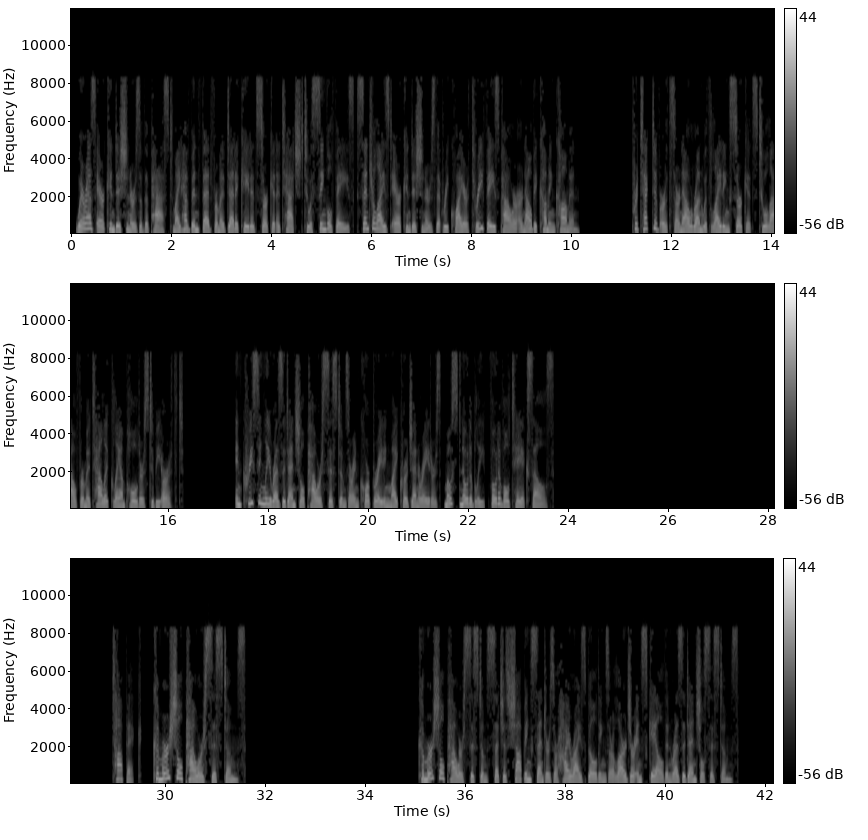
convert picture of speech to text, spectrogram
Whereas air conditioners of the past might have been fed from a dedicated circuit attached to a single phase, centralized air conditioners that require three-phase power are now becoming common. Protective earths are now run with lighting circuits to allow for metallic lamp holders to be earthed. Increasingly residential power systems are incorporating microgenerators, most notably, photovoltaic cells. Topic. Commercial power systems Commercial power systems such as shopping centers or high-rise buildings are larger in scale than residential systems.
